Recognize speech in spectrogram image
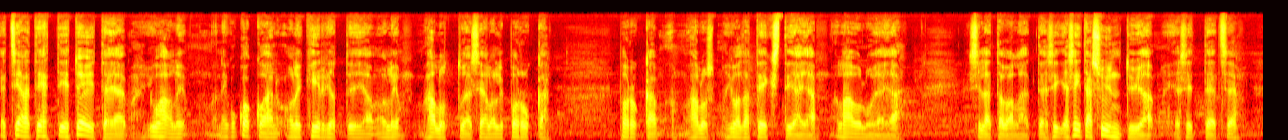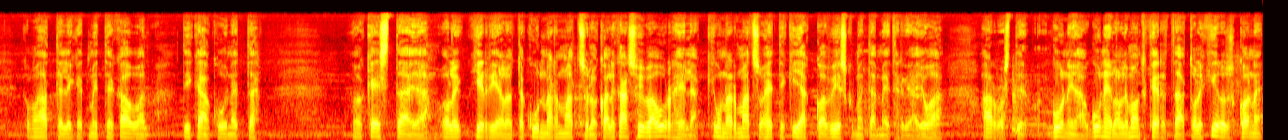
että siellä tehtiin töitä ja Juha oli, niin kuin koko ajan oli kirjoittaja ja oli haluttu ja siellä oli porukka, porukka halusi juolta tekstiä ja lauluja ja sillä tavalla. Että, ja sitä syntyi ja, ja sitten, että se, kun mä ajattelin, että miten kauan ikään kuin, että kestää ja oli kirjailu, että Kunnar Matsu, joka oli myös hyvä urheilija. Kunnar Matsu heitti kiekkoa 50 metriä, Juha arvosti Gunia. Gunilla oli monta kertaa, että oli kirjoituskone,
